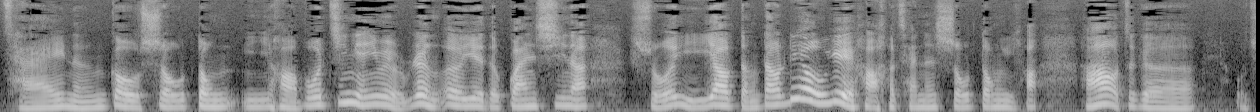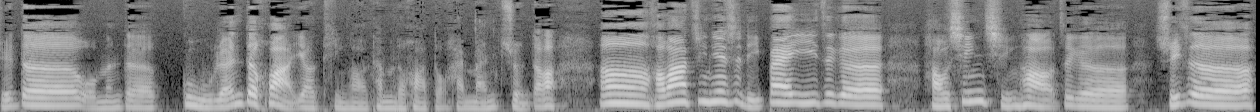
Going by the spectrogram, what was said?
才能够收冬衣哈。不过今年因为有闰二月的关系呢，所以要等到六月哈才能收冬衣哈。好，这个。我觉得我们的古人的话要听哈，他们的话都还蛮准的啊。嗯，好吧，今天是礼拜一，这个好心情哈，这个随着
